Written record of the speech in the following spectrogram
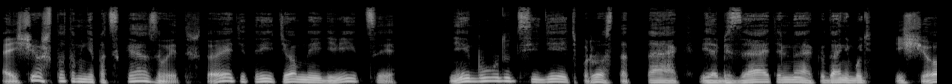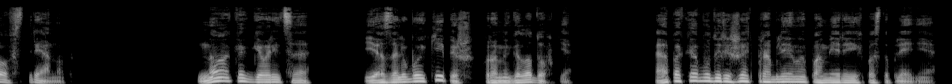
А еще что-то мне подсказывает, что эти три темные девицы не будут сидеть просто так и обязательно куда-нибудь еще встрянут. Но, как говорится, я за любой кипиш, кроме голодовки. А пока буду решать проблемы по мере их поступления.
